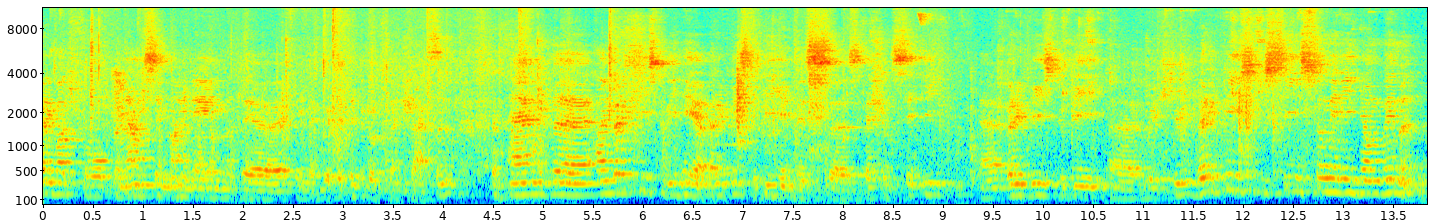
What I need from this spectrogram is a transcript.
very much for pronouncing my name uh, in with a typical French accent. And uh, I'm very pleased to be here, very pleased to be in this uh, special city, uh, very pleased to be uh, with you, very pleased to see so many young women.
